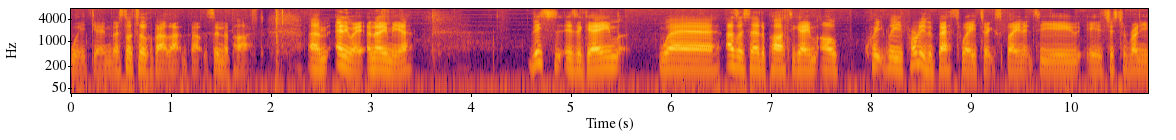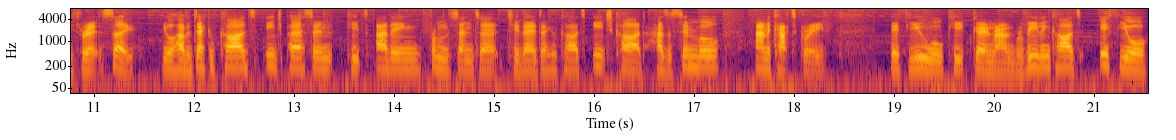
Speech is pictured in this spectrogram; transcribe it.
weird game. Let's not talk about that, that was in the past. Um, anyway, Anomia. This is a game where, as I said, a party game, I'll quickly, probably the best way to explain it to you is just to run you through it. So, you'll have a deck of cards. Each person keeps adding from the centre to their deck of cards. Each card has a symbol and a category. If you will keep going around revealing cards, if your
